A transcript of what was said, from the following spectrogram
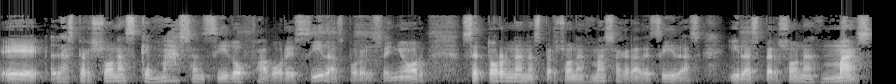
eh, las personas que más han sido favorecidas por el Señor, se tornan las personas más agradecidas y las personas más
